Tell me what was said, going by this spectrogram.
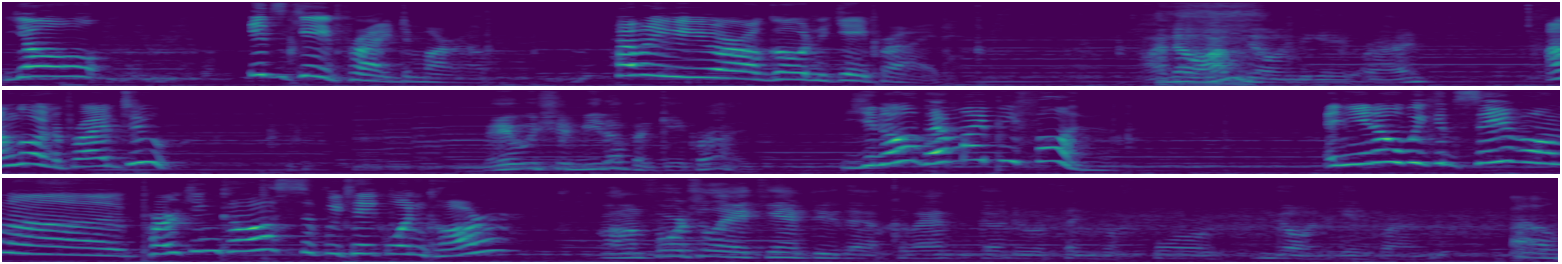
Y'all, it's Gay Pride tomorrow. How many of you are all going to Gay Pride? I know I'm going to Gay Pride. I'm going to Pride too. Maybe we should meet up at Gay Pride. You know, that might be fun. And you know, we could save on uh, parking costs if we take one car. Unfortunately, I can't do that because I have to go do a thing before going to Gay Pride. Oh,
